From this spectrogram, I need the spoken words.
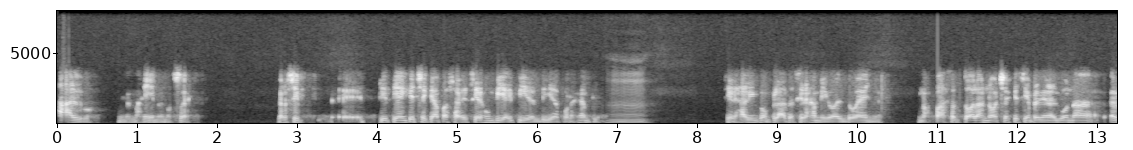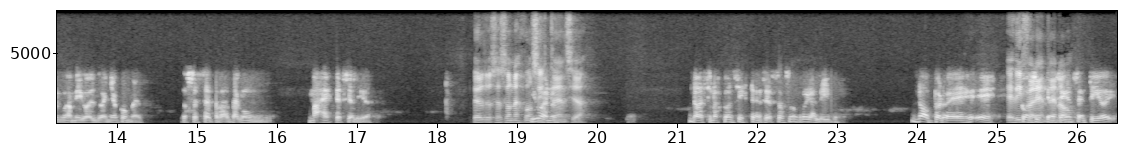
algo, me imagino, no sé. Pero sí, eh, tienen que chequear para saber si eres un VIP del día, por ejemplo. Mm. Si eres alguien con plata, si eres amigo del dueño. Nos pasa todas las noches que siempre viene alguna, algún amigo del dueño a comer. Entonces se trata con más especialidad. Pero entonces eso no es consistencia. no, eso no es consistencia, eso es un regalito. No, pero es, es, diferente, ¿no? En el sentido, es,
